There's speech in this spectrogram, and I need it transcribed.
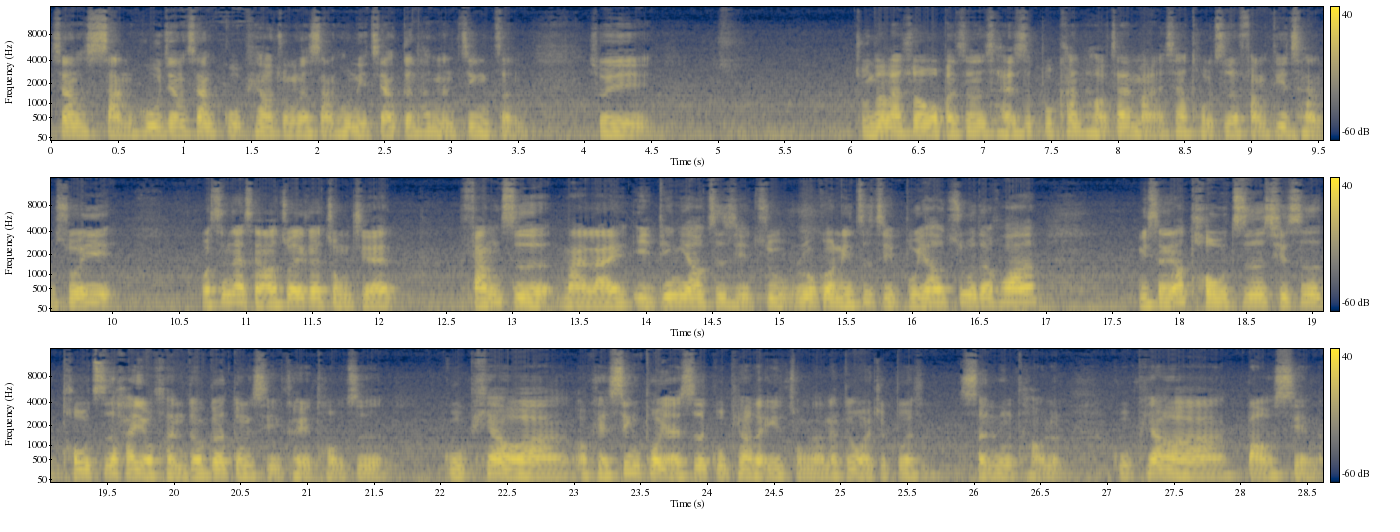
像散户这样，像股票中的散户，你只要跟他们竞争，所以总的来说，我本身还是不看好在马来西亚投资房地产，所以我现在想要做一个总结，房子买来一定要自己住，如果你自己不要住的话。你想要投资，其实投资还有很多个东西可以投资，股票啊，OK，信托也是股票的一种啊，那个我就不深入讨论。股票啊，保险啊，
